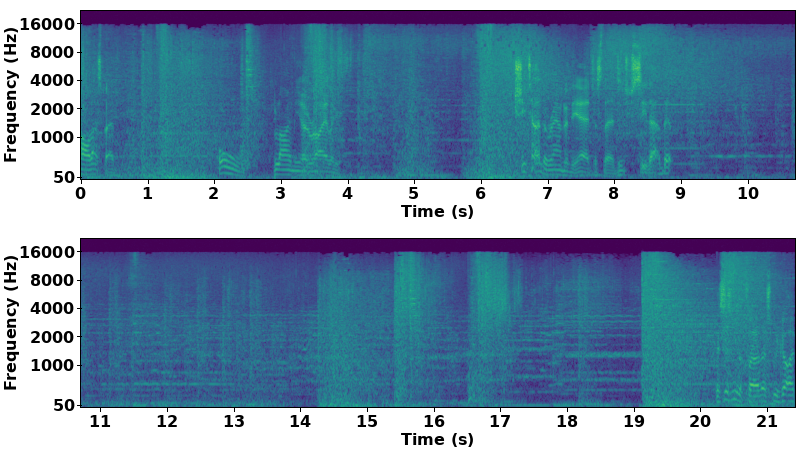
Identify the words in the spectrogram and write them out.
Oh, that's bad. Oh, blimey O'Reilly. She turned around in the air just there. Did you see that a bit? This isn't the furthest we've got her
